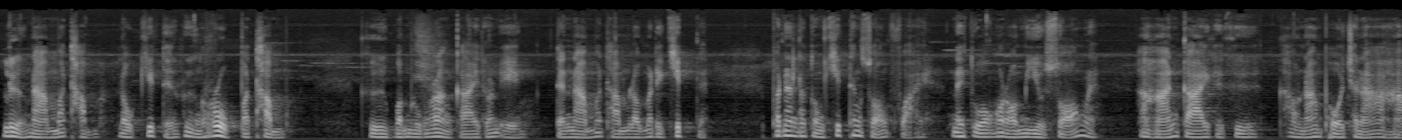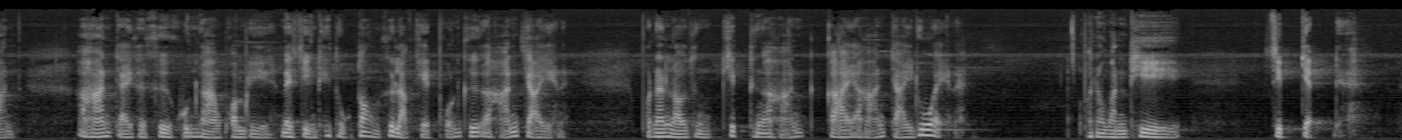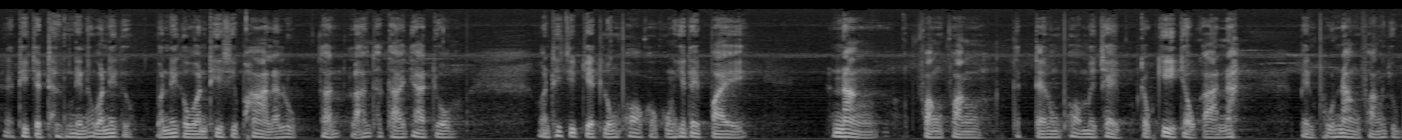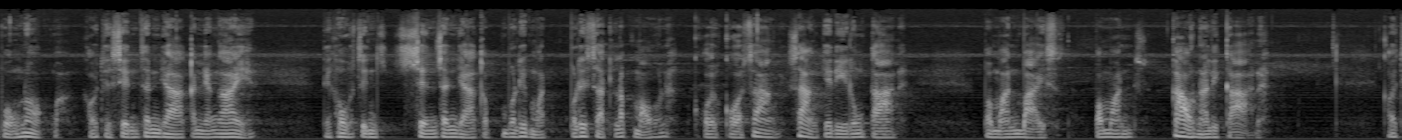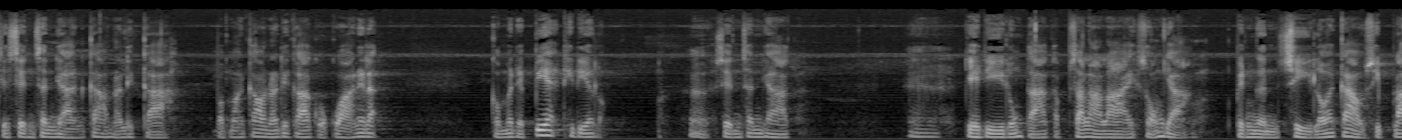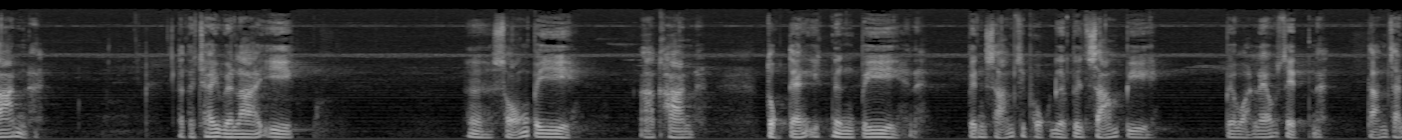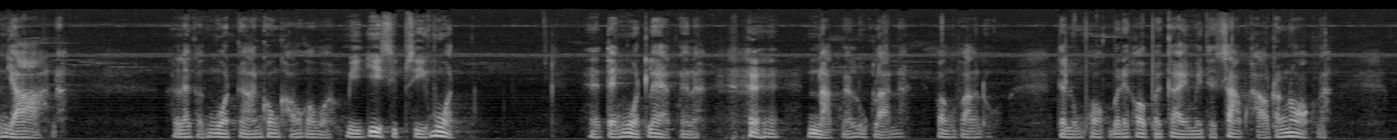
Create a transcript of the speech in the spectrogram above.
เรื่องนามธรรม เราคิดแต่เรื่องรูปธรรม คือบำรุงร่างกายตนเอง แต่นามธรรมเราไม่ได้คิดนะเพราะนั้นเราต้องคิดทั้งสองฝ่าย ในตัวของเรามีอยู่สองเลยอาหารกายก็คือข้าวน้ำโภชนาอาหาร อาหารใจก็คือคุณงามความดี ในสิ่งที่ถูกต้องคือหลักเหตุผลคืออาหารใจนะเพราะนั้นเราถึงคิดถึงอาหารกายอาหารใจด้วยนะพระวันที่สิบเจ็ดที่จะถึงเนี่ยนะวันนี้คือวันนี้ก็วันที่สิบห้าแล้วลูกท่านหลานทายาติโยม วันที่สิบเจ็ดหลวงพ่อก็คงจะได้ไปนั่งฟังฟังแต่แต่หลวงพ่อไม่ใช่เจ้ากี้เจ้าการนะ เป็นผู้นั่งฟังอยู่วงนอกว่า เขาจะเซ็นสัญญากันยังไง แต่เขาเซ็นสัญญากับบริมัดบริษัทรับเหมานะก่อก่อสร้างสร้างเจดีย์ลงตานะประมาณบ่ายประมาณเก้านาฬิกานะเขาจะเซ็นสัญญาณเก้านาฬิกา ประมาณเก้านาฬิกากว่าๆนี่แหละ ก็ไม่ได้เปี้ยทีเดียวหรอกเซ็นสัญญาเจดีย์ลงตากับสลาลายสองอย่าง เป็นเงิน 490 ล้านนะแล้วก็ใช้เวลาอีก สองปี อาคารตกแต่งอีกหนึ่งปี เป็นสามสิบหกเดือนเป็นสามปีแปว่าแล้วเสร็จนะตามสัญญานะแล้วก็งวดงานของเขาก็ว่า มียี่สิบสี่งวด แต่งวดแรกเนี่ยนะหนักนะลูกหลานนะฟังฟังดู แต่หลวงพ่อไม่ได้เข้าไปใกล้ไม่ได้ทราบข่าวทั้งนอกนะ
